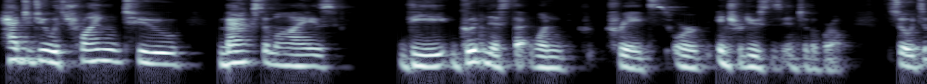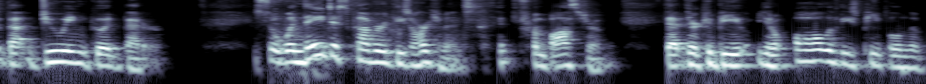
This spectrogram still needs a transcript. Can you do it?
had to do with trying to maximize the goodness that one creates or introduces into the world. So it's about doing good better. So when they discovered these arguments from Bostrom that there could be, you know, all of these people in the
